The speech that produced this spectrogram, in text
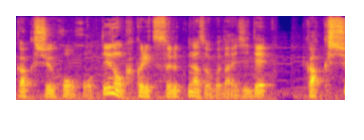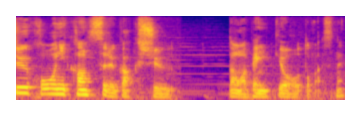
学習方法っていうのを確立するっていうのはすごく大事で、学習法に関する学習の勉強とかですね。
